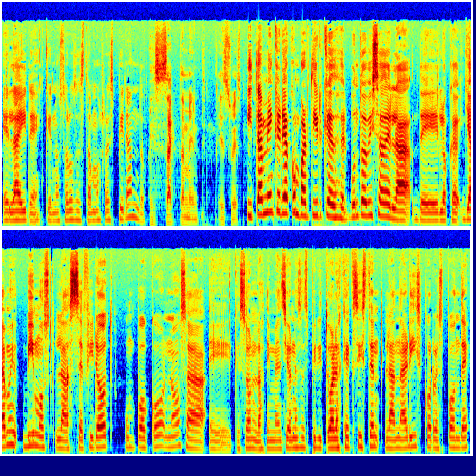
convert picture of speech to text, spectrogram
el aire que nosotros estamos respirando. Exactamente, eso es. Y también quería compartir que desde el punto de vista de la de lo que ya vimos la Sefirot un poco, ¿no? O sea, eh, que son las dimensiones espirituales que existen, la nariz corresponde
